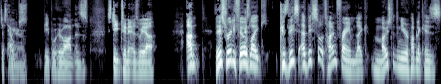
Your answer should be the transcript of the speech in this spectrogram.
just helps yeah. people who aren't as steeped in it as we are. Um, this really feels like because this at this sort of time frame, like most of the New Republic has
